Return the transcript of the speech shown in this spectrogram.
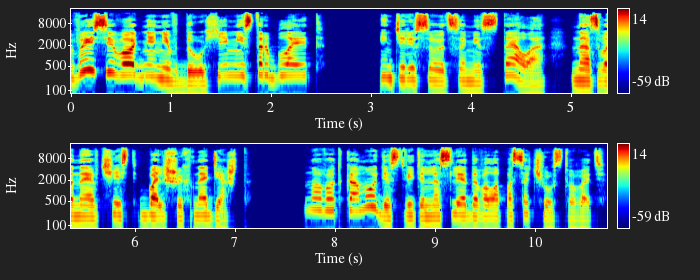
«Вы сегодня не в духе, мистер Блейд?» — интересуется мисс Стелла, названная в честь больших надежд. Но вот кому действительно следовало посочувствовать,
